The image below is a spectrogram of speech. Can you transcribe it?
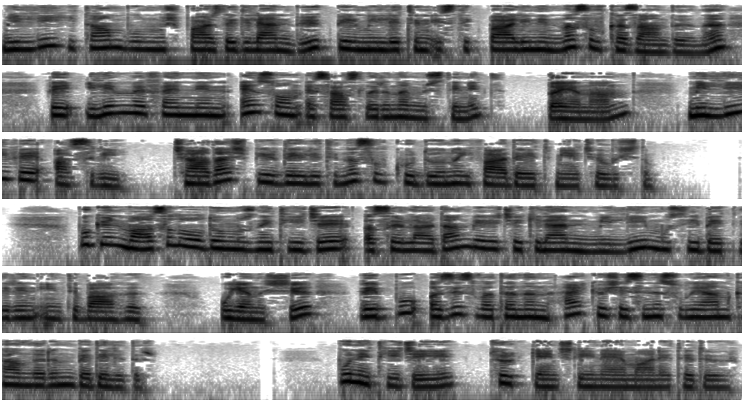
milli hitam bulmuş farz edilen büyük bir milletin istikbalini nasıl kazandığını ve ilim ve fennin en son esaslarına müstenit, dayanan, milli ve asri, çağdaş bir devleti nasıl kurduğunu ifade etmeye çalıştım. Bugün vasıl olduğumuz netice asırlardan beri çekilen milli musibetlerin intibahı, uyanışı ve bu aziz vatanın her köşesini sulayan kanların bedelidir. Bu neticeyi Türk gençliğine emanet ediyorum.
